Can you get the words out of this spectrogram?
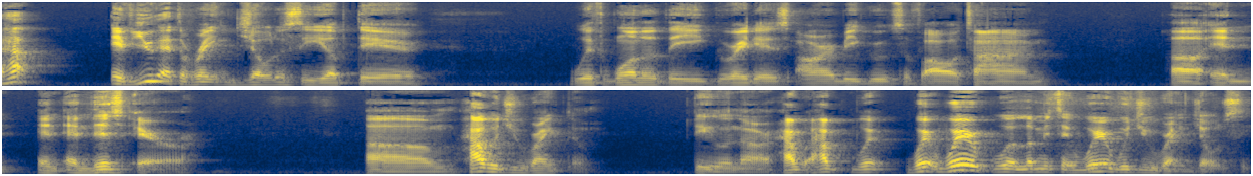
how, if you had to rate Jodeci up there with one of the greatest R&B groups of all time, uh, in in in this era, um, how would you rank them, D. Lenar? How how where where where? Well, let me say, where would you rank Jodeci?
